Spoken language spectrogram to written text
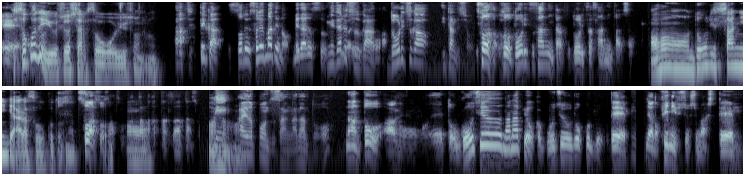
ええそこで優勝したら総合優勝なの？あ、てか、それ、それまでのメダル数。メダル数が、同率がいたんでしょ？そうそう、そう、同率3人いたんですよ。同率が3人いたんですよ。ああ、同率3人で争うことになった。そうだ、そうだ、そうだ。あったあったあったんですよ。ではいはい、はいアイノポンズさんがなんと？なんと、あの、えっ、と、57秒か56秒で、で、あの、フィニッシュしまして、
